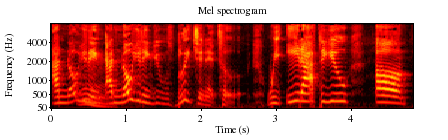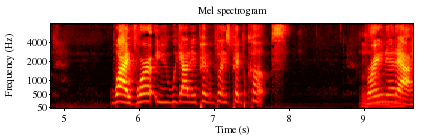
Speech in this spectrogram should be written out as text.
I know you didn't. I know you didn't use bleach in that tub. We eat after you. Um, wife, where you, we got any paper plates, paper cups? Bring that Mm-hmm. out.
